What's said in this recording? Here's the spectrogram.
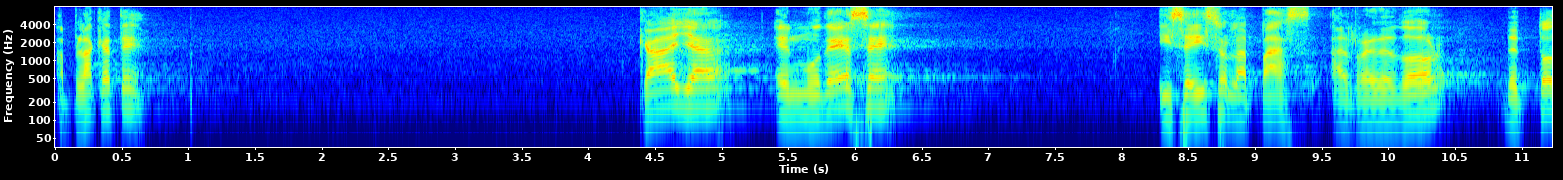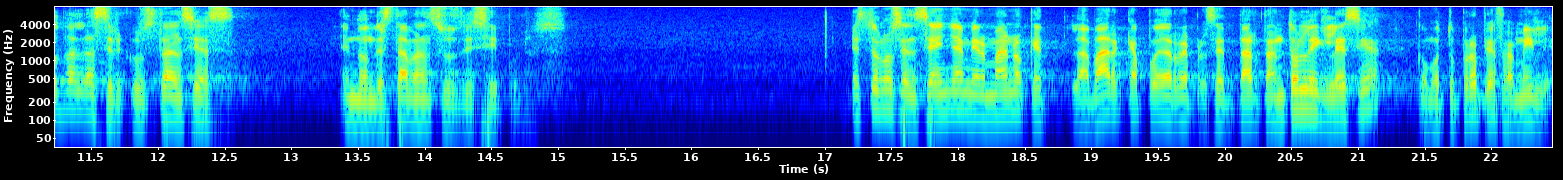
aplácate Calla enmudece y se hizo la paz alrededor de todas las circunstancias en donde estaban sus discípulos. Esto nos enseña, mi hermano, que la barca puede representar tanto la iglesia como tu propia familia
